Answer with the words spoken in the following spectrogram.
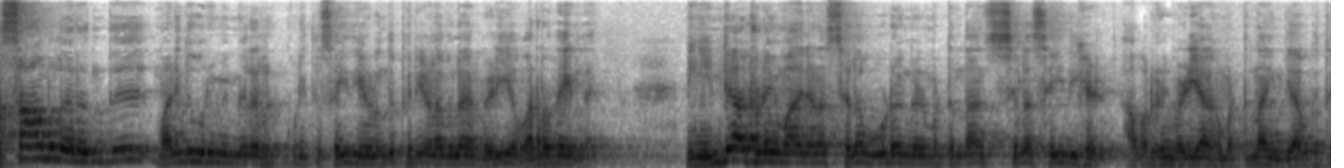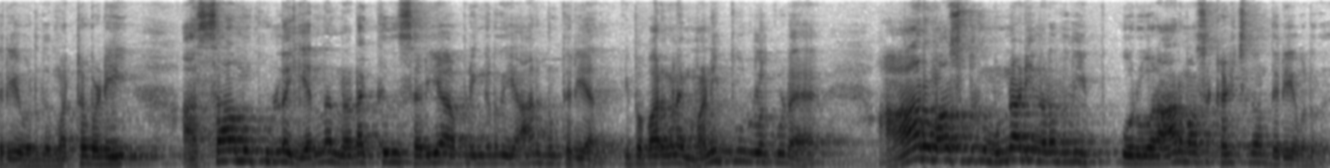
அசாமிலிருந்து மனித உரிமை மீறல்கள் குறித்த செய்திகள் வந்து பெரிய அளவில் வெளியே வர்றதே இல்லை. நீங்கள் இந்தியா டுடே மாதிரியான சில ஊடகங்கள் மட்டும்தான் சில செய்திகள் அவர்கள் வழியாக மட்டும்தான் இந்தியாவுக்கு தெரிய வருது. மற்றபடி அஸ்ஸாமுக்குள்ளே என்ன நடக்குது சரியா அப்படிங்கிறது யாருக்கும் தெரியாது. இப்போ பாருங்களேன் மணிப்பூரில் கூட ஆறு மாதத்துக்கு முன்னாடி நடந்தது இப்- ஒரு ஒரு ஆறு மாதம் கழித்து தான் தெரிய வருது.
